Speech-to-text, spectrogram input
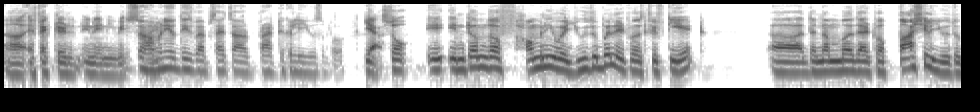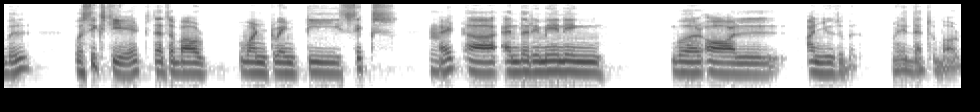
uh, affected in any way. So, right? how many of these websites are practically usable? Yeah. So, in terms of how many were usable, it was 58. Uh, the number that were partially usable was 68. That's about 126, hmm. right? Uh, and the remaining were all unusable, right? That's about.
